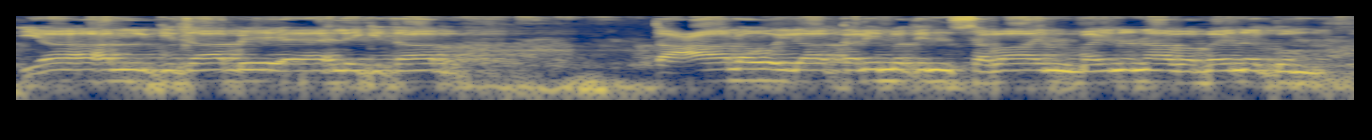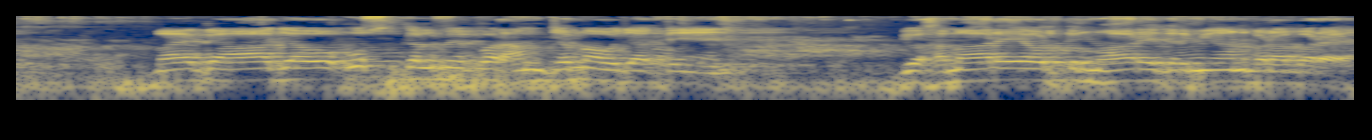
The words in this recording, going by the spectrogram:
یا اہل کتاب اہل کتاب تعال و الا کلیمت سوائم بیننا و بینکم۔ میں کہ آ جاؤ، اس کلمے پر ہم جمع ہو جاتے ہیں، جو ہمارے اور تمہارے درمیان برابر ہے۔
